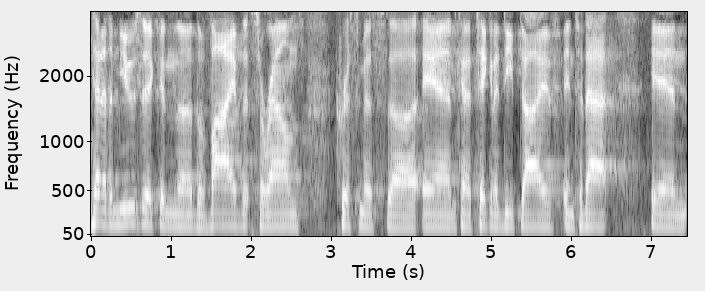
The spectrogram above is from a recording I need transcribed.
kind of the music and the, the vibe that surrounds Christmas uh, and kind of taking a deep dive into that in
